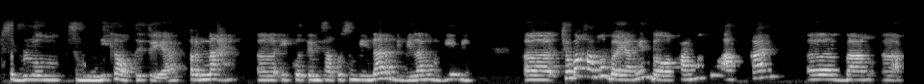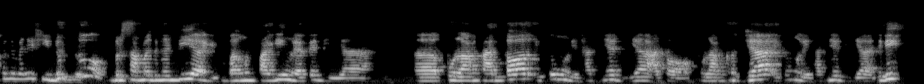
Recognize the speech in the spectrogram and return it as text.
sebelum sebelum nikah waktu itu ya pernah eh, ikutin satu seminar dibilang begini, eh, coba kamu bayangin bahwa kamu tuh akan eh, bang eh, apa namanya hidup tuh bersama dengan dia gitu, bangun pagi ngeliatnya dia, Eh, pulang kantor itu melihatnya dia atau pulang kerja itu melihatnya dia. Jadi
